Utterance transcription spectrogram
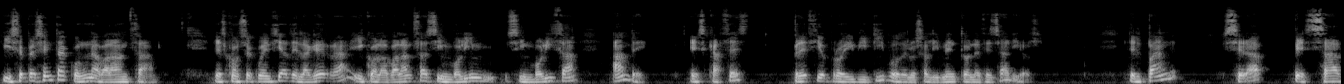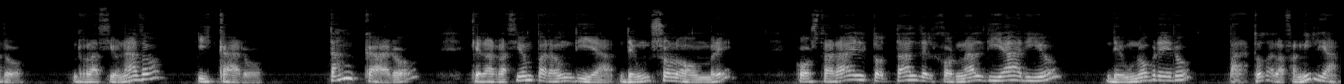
y se presenta con una balanza. Es consecuencia de la guerra y con la balanza simboliza hambre, escasez, precio prohibitivo de los alimentos necesarios. El pan será pesado, racionado y caro. Tan caro que la ración para un día de un solo hombre costará el total del jornal diario de un obrero para toda la familia.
